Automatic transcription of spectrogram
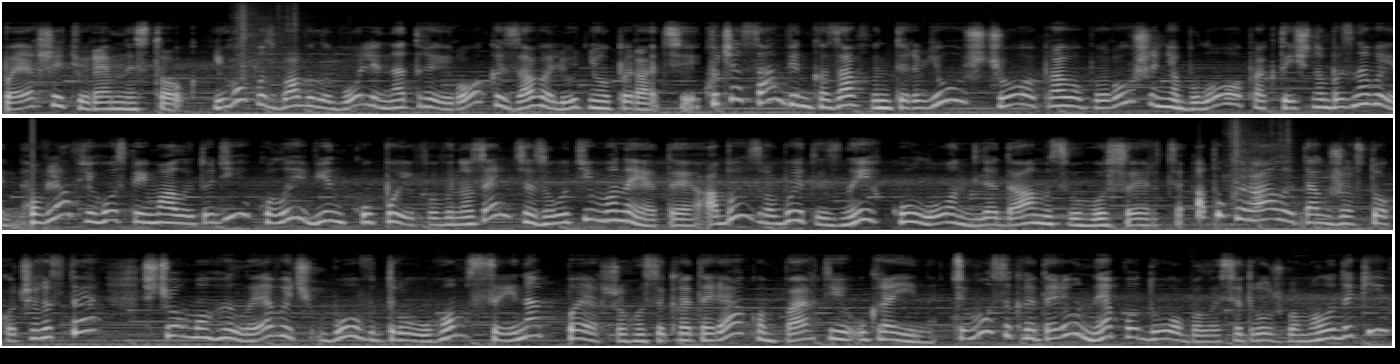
перший тюремний строк. Його позбавили волі на три роки за валютні операції. Хоча сам він казав в інтерв'ю, що правопорушення було практично безневинне. Мовляв, його спіймали тоді, коли він купив в іноземця золоті монети, аби зробити з них кулон для дами свого серця. А покарали так жорстоко через те, що Могилевич був другом сина першого секретаря Компартії України. Цьому секретарю не подобалася дружба молодиків.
